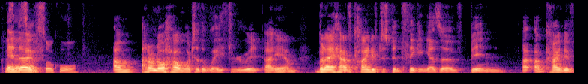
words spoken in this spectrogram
because And that I've- sounds so cool. um, I don't know how much of the way through it I am, but I have kind of just been thinking as I've been. I- I'm kind of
